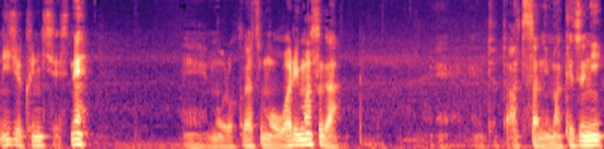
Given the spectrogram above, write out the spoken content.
29日ですね、えー、もう6月も終わりますが、えー、ちょっと暑さに負けずに、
